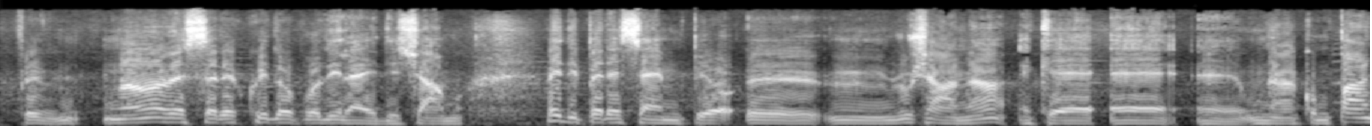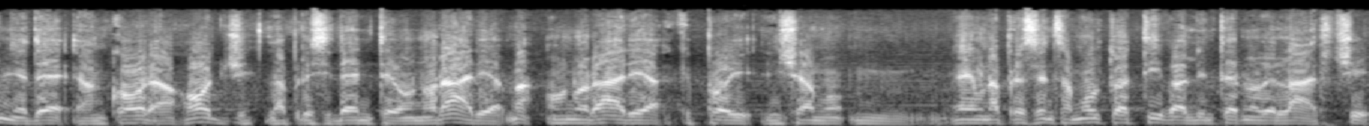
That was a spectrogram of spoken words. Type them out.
un onore essere qui dopo di lei, diciamo. Vedi per esempio eh, mm, Luciana, che è eh, una compagna ed è ancora oggi la presidente onoraria, ma onoraria che poi diciamo mm, è una presenza molto attiva all'interno dell'Arci.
